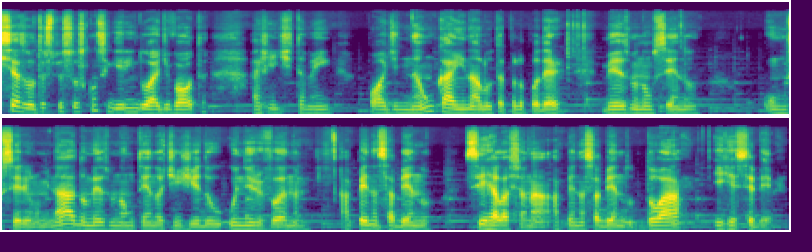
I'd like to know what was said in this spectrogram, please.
se as outras pessoas conseguirem doar de volta, a gente também pode não cair na luta pelo poder, mesmo não sendo um ser iluminado, mesmo não tendo atingido o nirvana, apenas sabendo se relacionar, apenas sabendo doar e receber.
